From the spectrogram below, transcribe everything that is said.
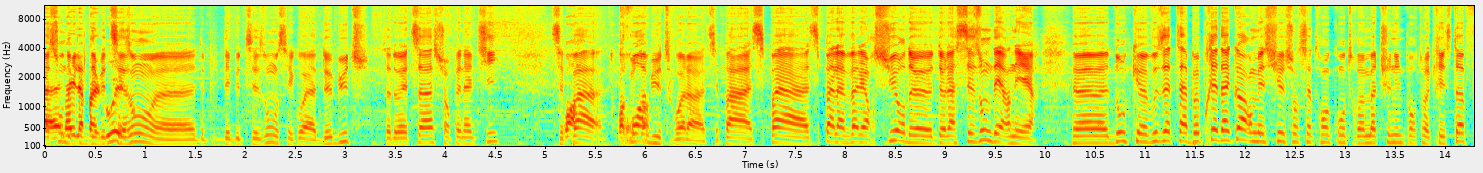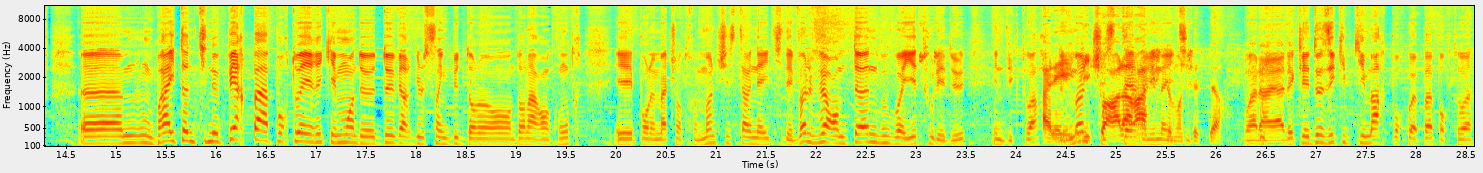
toute façon, là, depuis, le début de hein. saison, euh, depuis le début de saison, c'est quoi Deux buts Ça doit être ça sur penalty? C'est pas Trois trois buts. buts, voilà. C'est pas, c'est pas, c'est pas la valeur sûre de, de la saison dernière. Euh, donc euh, vous êtes à peu près d'accord, messieurs, sur cette rencontre. Match nul pour toi, Christophe. Euh, Brighton qui ne perd pas pour toi, Eric, et moins de 2,5 buts dans, le- dans la rencontre. Et pour le match entre Manchester United et Wolverhampton, vous voyez tous les deux une victoire Allez, de Manchester victoire à l'arrache de United. Manchester. Voilà, avec les deux équipes qui marquent, pourquoi pas pour toi,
